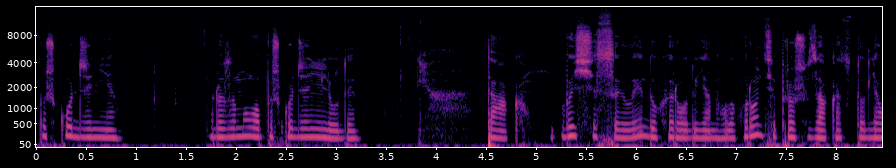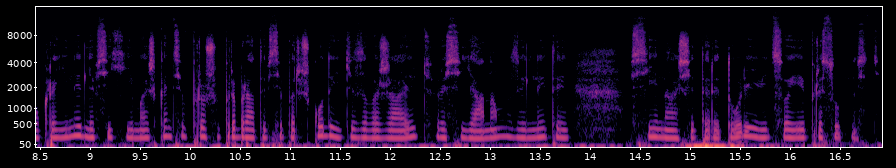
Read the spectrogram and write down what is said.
пошкоджені, розумово пошкоджені люди. Так. Вищі сили, духи роду, янголохоронці, прошу захисту для України, для всіх її мешканців. Прошу прибрати всі перешкоди, які заважають росіянам звільнити всі наші території від своєї присутності,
